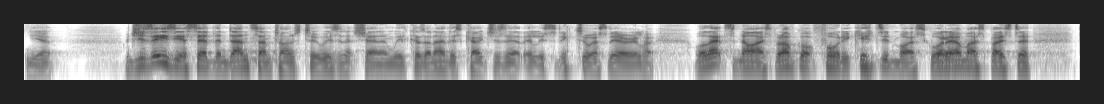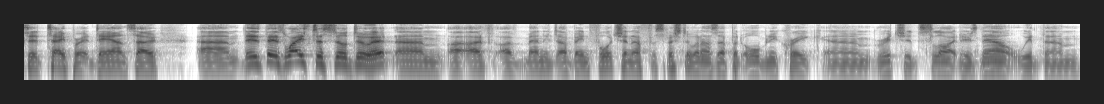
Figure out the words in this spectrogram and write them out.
yeah. Which is easier said than done sometimes too, isn't it, Shannon? With because I know there's coaches out there listening to us now who are like, "Well, that's nice, but I've got 40 kids in my squad. Yeah. How am I supposed to to taper it down?" So um, there's there's ways to still do it. Um, I, have I've managed. I've been fortunate enough, especially when I was up at Albany Creek. Um, Richard Slight, who's now with um,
